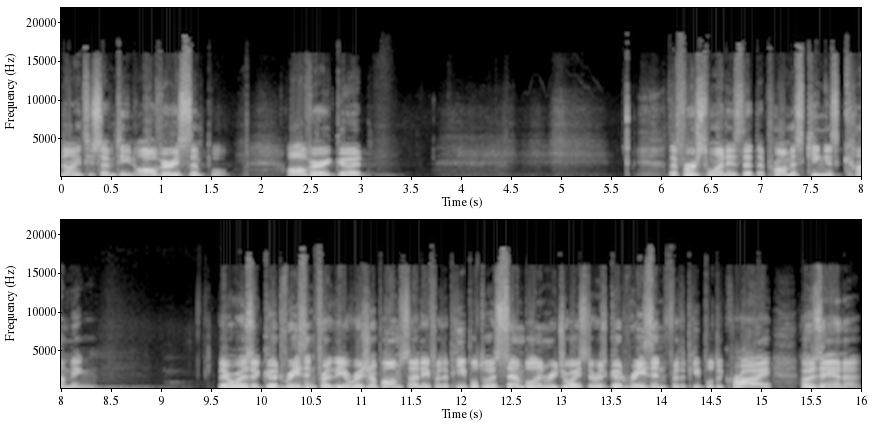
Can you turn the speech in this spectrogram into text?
9 through 17. All very simple, all very good. The first one is that the promised king is coming. There was a good reason for the original Palm Sunday for the people to assemble and rejoice. There was good reason for the people to cry, Hosanna,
